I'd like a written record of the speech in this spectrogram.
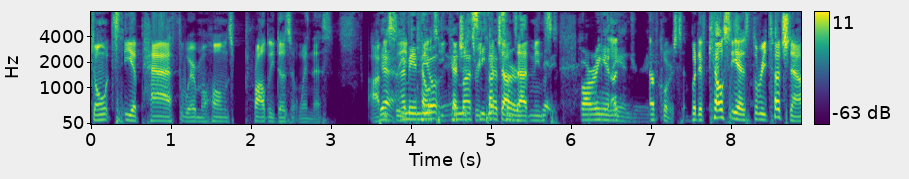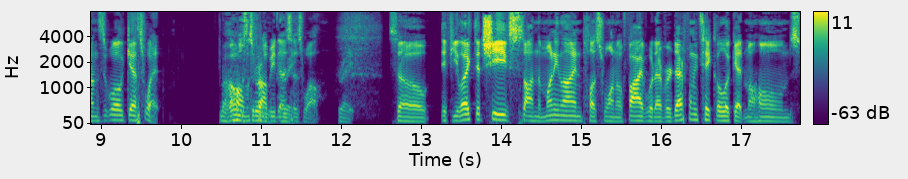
don't see a path where Mahomes probably doesn't win this. Obviously, yeah, I mean, Kelce catches three touchdowns, that means right, barring any injury, of course. But if Kelce has three touchdowns, well, guess what? Mahomes, Mahomes probably does as well. Right. So if you like the Chiefs on the money line plus 105, whatever, definitely take a look at Mahomes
